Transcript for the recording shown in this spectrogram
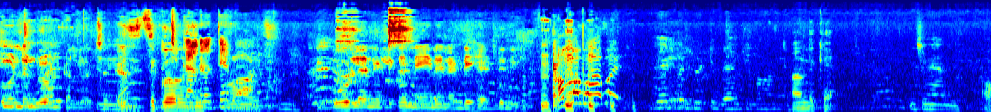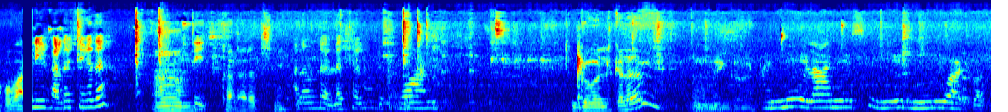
గోల్డెన్ బ్రౌన్ కలర్ వచ్చాక కలర్ వస్తే బాగుంటుంది. బూర్లన్నిటికీ నేనేనండి హెడ్ని. అందుకే. ఒక కలర్ వచ్చింది కదా? కలర్ వచ్చినాయి అలా ఉండాలి గోల్డ్ కలర్? ఓ మై గాడ్ అన్నీ ఇలా అనేసి నూనె వాడుకోవాలి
